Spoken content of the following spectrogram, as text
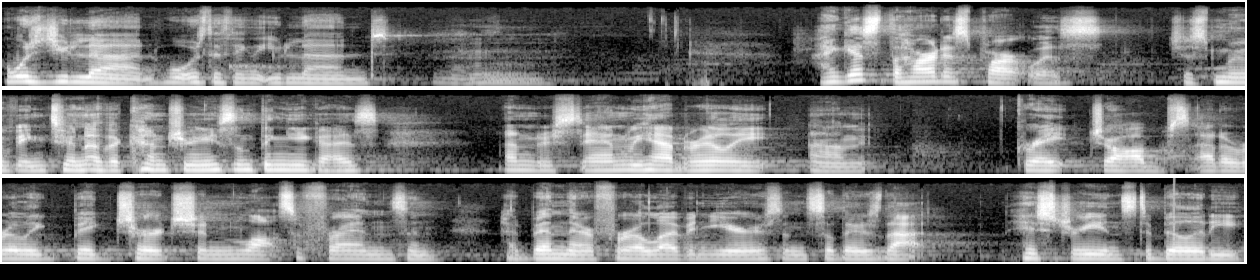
What did you learn? What was the thing that you learned? Mm. I guess the hardest part was just moving to another country, something you guys understand. We had really um, great jobs at a really big church and lots of friends, and had been there for 11 years, and so there's that history and stability.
